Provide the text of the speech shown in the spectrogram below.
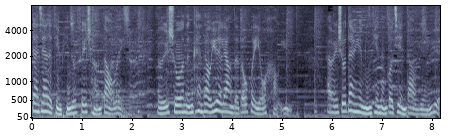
大家的点评都非常到位。有人说能看到月亮的都会有好运，还有人说但愿明天能够见到圆月，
